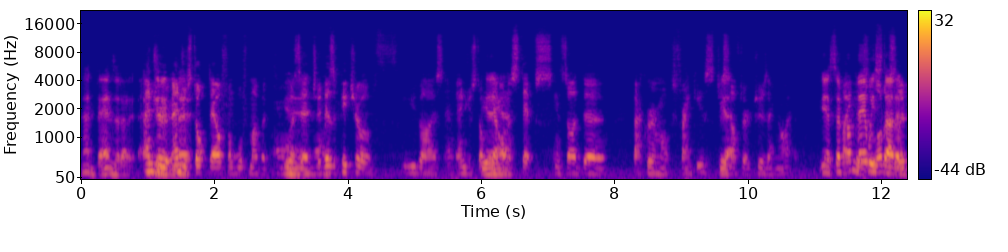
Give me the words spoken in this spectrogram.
we've had bands that I, I Andrew Andrew know. Stockdale from Wolfmother Oh, was there yeah. too. There's a picture of you guys and Andrew Stockdale Yeah, on the steps inside the back room of Frankie's just Yeah. after a Tuesday night. Yeah, so Like, from there we started.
